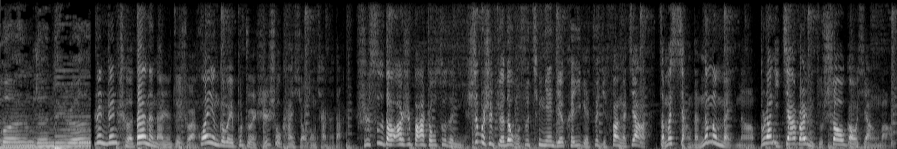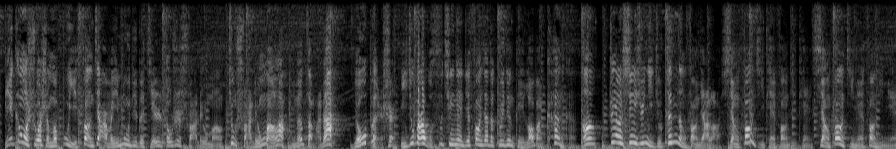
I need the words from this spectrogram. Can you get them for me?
婚的女人，真扯淡的男人最帅。欢迎各位不准时收看小东瞎扯淡。十四到二十八周岁的你，是不是觉得五四青年节可以给自己放个假？怎么想的那么美呢？不让你加班。你就烧高香吧，别跟我说什么不以放假为目的的节日都是耍流氓，就耍流氓了，你能怎么的？有本事你就把五四青年节放假的规定给老板看看啊，这样兴许你就真能放假了，想放几天放几天，想放几年放几年，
